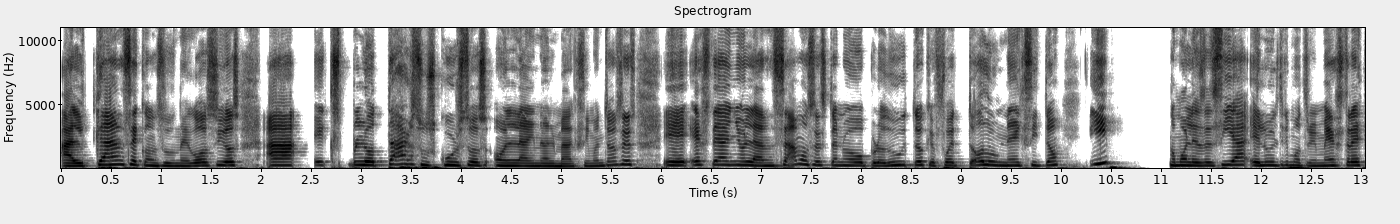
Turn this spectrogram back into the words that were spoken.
alcance con sus negocios, a explotar sus cursos online al máximo. Entonces, eh, este año lanzamos este nuevo producto que fue todo un éxito y como les decía, el último trimestre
